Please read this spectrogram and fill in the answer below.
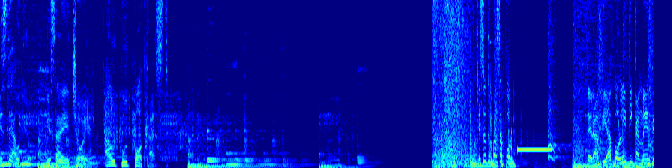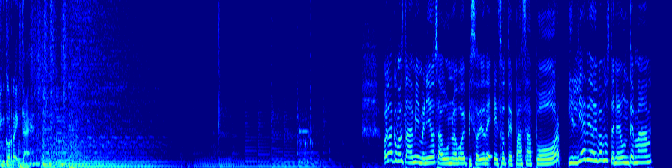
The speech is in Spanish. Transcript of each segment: Este audio está hecho en Output Podcast. Eso te pasa por terapia políticamente incorrecta. Hola, ¿cómo están? Bienvenidos a un nuevo episodio de Eso te pasa por... Y el día de hoy vamos a tener un tema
